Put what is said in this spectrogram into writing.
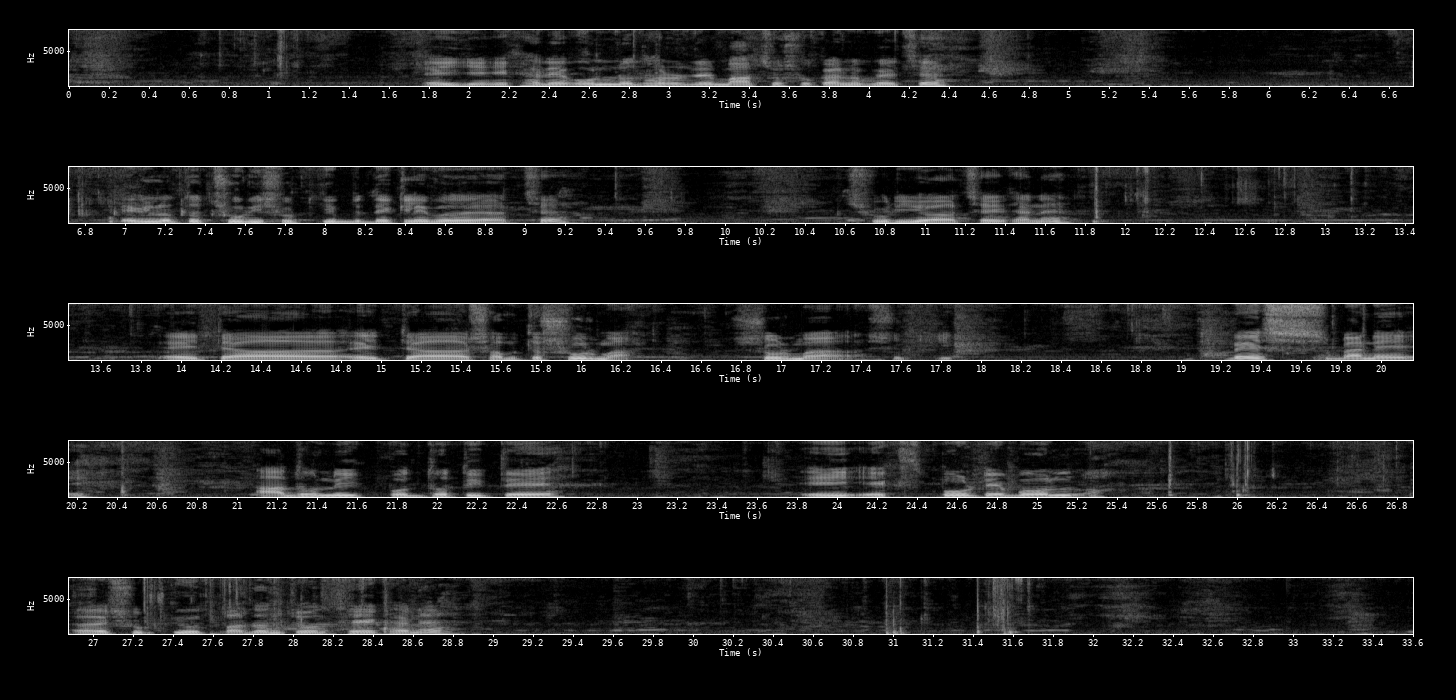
এই যে এখানে অন্য ধরনের মাছও শুকানো হয়েছে। এগুলো তো ছুরি শুটকি দেখলেই বোঝা যাচ্ছে। ছুরিও আছে এখানে। এইটা এইটা সম্ভবত সুরমা সুরমা শুটকি। বেশ মানে আধুনিক পদ্ধতিতে এই এক্সপোর্টেবল শুটকি উৎপাদন চলছে এখানে।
